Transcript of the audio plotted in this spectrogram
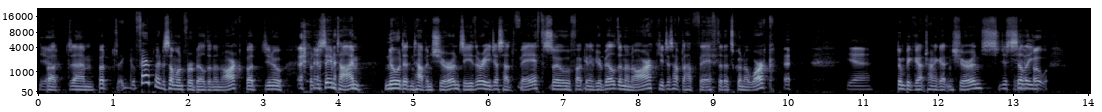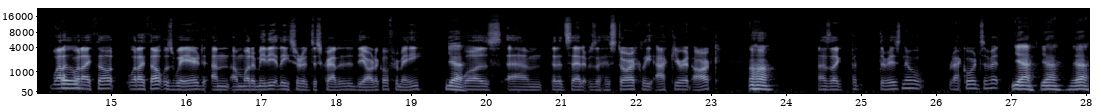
Yeah. But um, but fair play to someone for building an ark. But you know, but at the same time, Noah didn't have insurance either. He just had faith. So fucking, if you're building an ark, you just have to have faith that it's going to work. yeah. Don't be trying to get insurance. Just Yeah, silly. but what Well- what I thought what I thought was weird and, and what immediately sort of discredited the article for me yeah. was um, that it said it was a historically accurate ark. Uh huh. I was like, but there is no records of it. Yeah. Yeah. Yeah.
